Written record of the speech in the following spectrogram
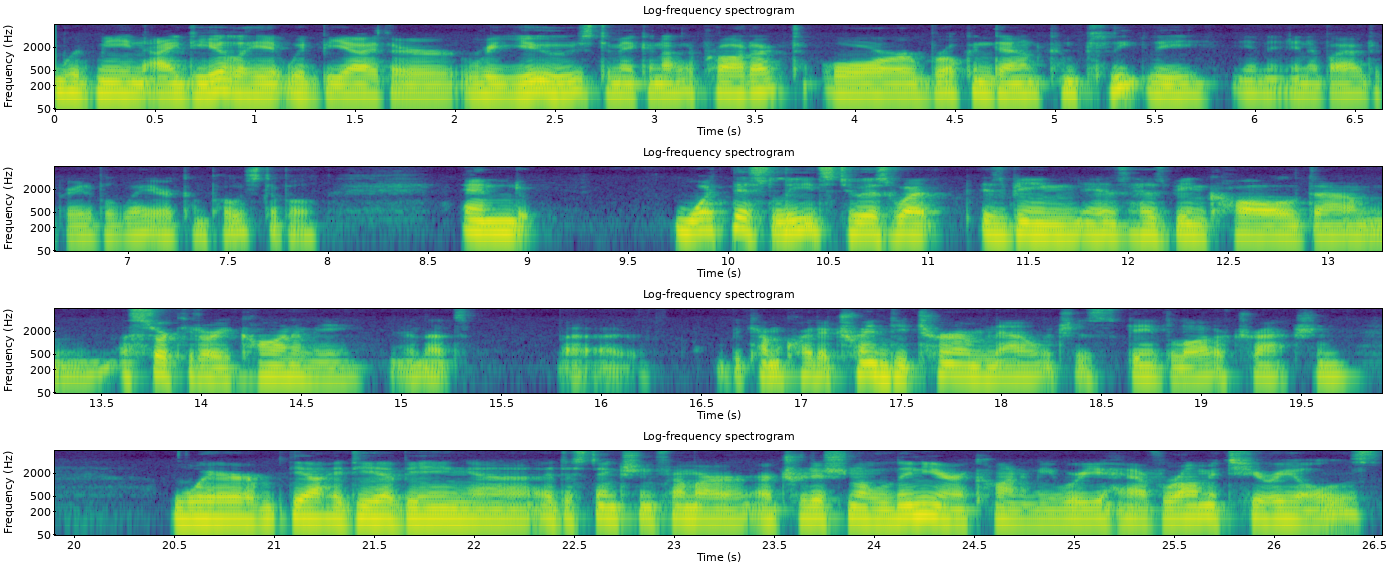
would mean ideally it would be either reused to make another product or broken down completely in a, in a biodegradable way or compostable. And what this leads to is what is being is, has been called um, a circular economy, and that's uh, become quite a trendy term now, which has gained a lot of traction. Where the idea being a, a distinction from our, our traditional linear economy, where you have raw materials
